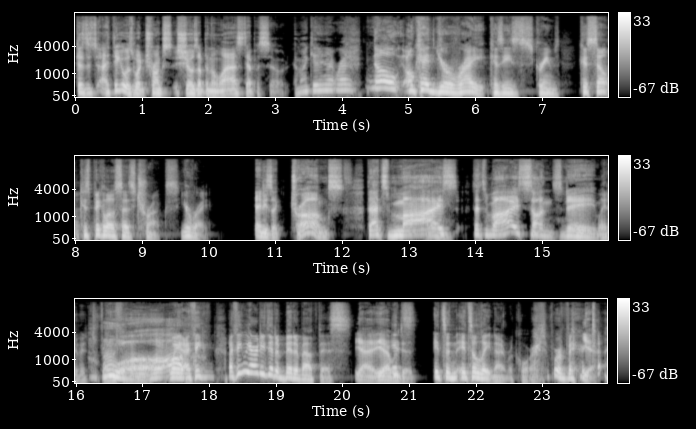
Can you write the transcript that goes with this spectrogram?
Because I think it was when Trunks shows up in the last episode. Am I getting that right? No, okay, you're right because he screams because so because Piccolo says Trunks. You're right. And he's like, Trunks, that's my that's my son's name. Wait a minute. Whoa. Wait, I think I think we already did a bit about this. Yeah, yeah, we it's, did. It's an it's a late night record. We're very Yeah. tired.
